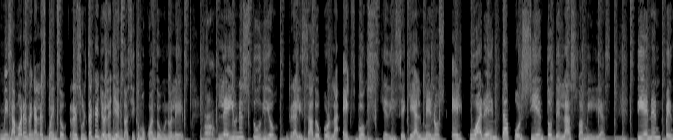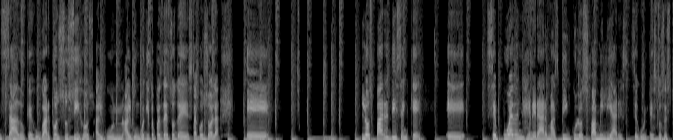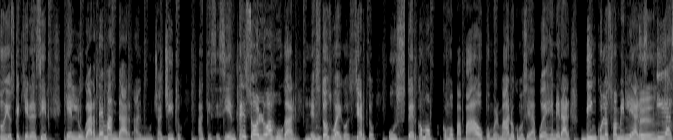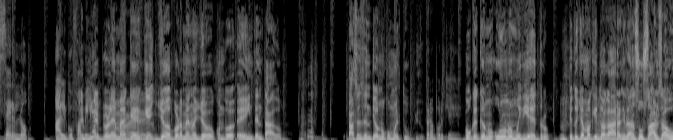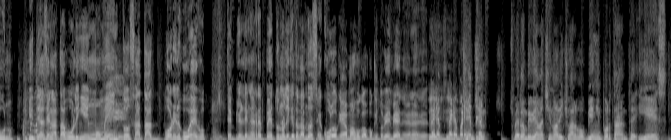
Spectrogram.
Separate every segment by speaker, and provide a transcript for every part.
Speaker 1: Mis amores, vengan, les cuento. Resulta que yo leyendo, así como cuando uno lee,
Speaker 2: Ah.
Speaker 1: leí un estudio realizado por la Xbox que dice que al menos el 40% de las familias tienen pensado que jugar con sus hijos, algún, algún jueguito pues de estos de esta consola, eh, los padres dicen que eh, se pueden generar más vínculos familiares según estos estudios. ¿Qué quiere decir? Que en lugar de mandar al muchachito a que se siente solo a jugar estos juegos, ¿cierto? Usted como, como papá o como hermano, como sea, puede generar vínculos familiares
Speaker 3: Eh.
Speaker 1: y hacerlo algo familiar.
Speaker 3: el problema es que, que yo, por lo menos yo, cuando he intentado, hacen sentir a uno como estúpido.
Speaker 1: ¿Pero por qué?
Speaker 3: Porque que uno, uno no es muy diestro. Estos chamaquitos agarran y le dan su salsa a uno y te hacen hasta bullying. Y en momentos, hasta por el juego, te pierden el respeto. No digas que tratando de ser culo que vamos a jugar un poquito bien, bien. bien, bien.
Speaker 1: Pero, pero por ejemplo,
Speaker 2: perdón, Viviana, Chino ha dicho algo bien importante y es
